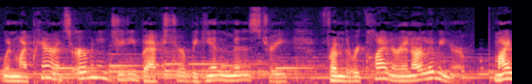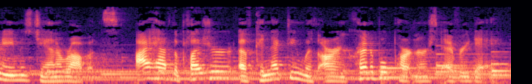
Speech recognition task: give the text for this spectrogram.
when my parents, Irvin and Judy Baxter, began ministry from the recliner in our living room. My name is Jana Robbins. I have the pleasure of connecting with our incredible partners every day.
